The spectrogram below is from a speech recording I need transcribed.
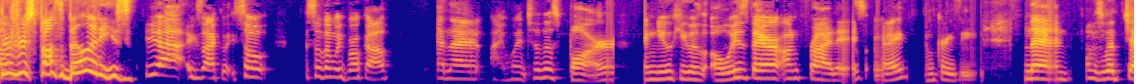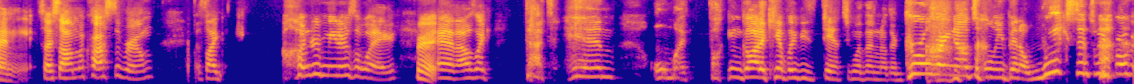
There's Um, responsibilities. yeah, exactly. So so then we broke up and then I went to this bar. I knew he was always there on Fridays, okay? I'm crazy. And then I was with Jenny. So I saw him across the room. It was like 100 meters away Right. and I was like, that's him. Oh my fucking god, I can't believe he's dancing with another girl right now. It's only been a week since we broke.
